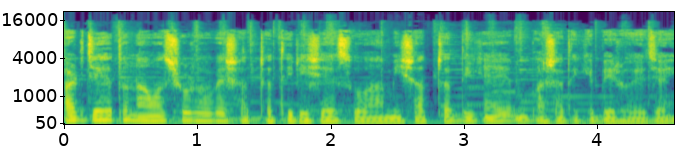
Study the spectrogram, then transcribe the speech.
আর যেহেতু নামাজ শুরু হবে সাতটা তিরিশে সো আমি সাতটার দিকে বাসা থেকে বের হয়ে যাই।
